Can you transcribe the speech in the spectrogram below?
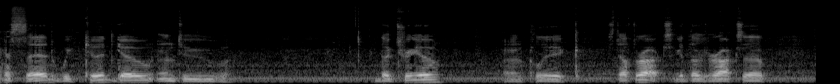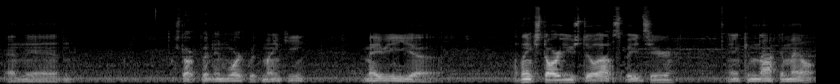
Like I said, we could go into the Dugtrio and click Stealth Rocks, get those rocks up, and then start putting in work with Mankey. Maybe, uh, I think Staryu still outspeeds here, and can knock him out.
